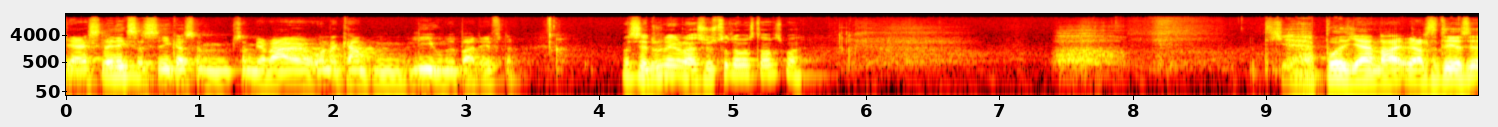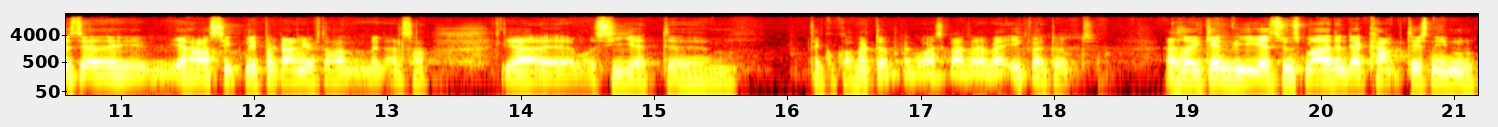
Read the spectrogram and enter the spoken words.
jeg er slet ikke så sikker, som, som jeg var under kampen lige umiddelbart efter. Hvad siger du, Nicolaj? Synes du, der var straffespark? Ja, både ja og nej. Altså, det, jeg, jeg, jeg har også set den et par gange efterhånden, men altså, jeg, jeg må sige, at øh, den kunne godt være dømt. Den kunne også godt være, ikke være dømt. Altså igen, vi, jeg synes meget, at den der kamp, det er sådan en...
